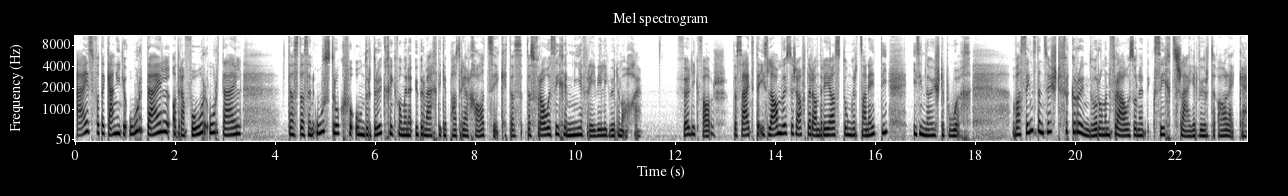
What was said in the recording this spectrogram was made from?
Eines der gängigen Urteile oder auch Vorurteile, dass das ein Ausdruck von Unterdrückung von einem übermächtigen Patriarchat ist, dass, dass Frauen sicher nie freiwillig machen würden. Völlig falsch. Das sagt der Islamwissenschaftler Andreas Dunger-Zanetti in seinem neuesten Buch. Was sind es denn sonst für Gründe, warum eine Frau so einen Gesichtsschleier würde anlegen?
